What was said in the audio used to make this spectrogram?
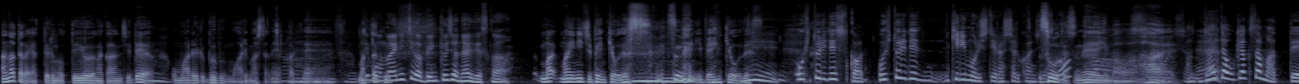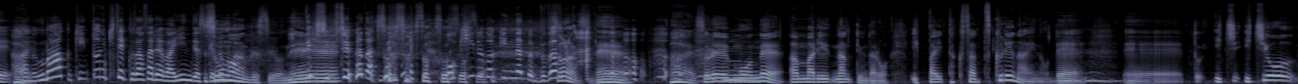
あなたがやってるのっていうような感じで思われる部分もありましたねやっぱりね。でも毎日が勉強じゃないですか。ま、毎日勉強です。常に勉強です、ね、お一人ですか？お一人で切り盛りしていらっしゃる感じそうですね。今ははい。だいたいお客様って、はい、あのうまく均等に来てくださればいいんですけどそうなんですよね。集中型で、そうそうそうそうお昼時になったらそうなんですね。はい。それもね、あんまりなんて言うんだろう、いっぱいたくさん作れないので、うんうん、えー、っと一一応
